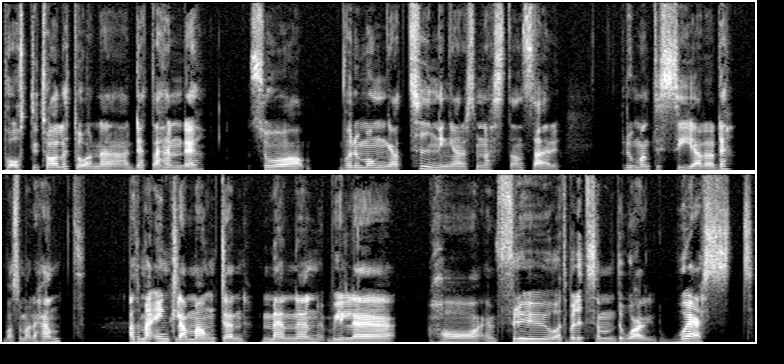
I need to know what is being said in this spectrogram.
På 80-talet då när detta hände så var det många tidningar som nästan så här romantiserade vad som hade hänt. Att de här enkla mountain-männen ville ha en fru och att det var lite som the wild west.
